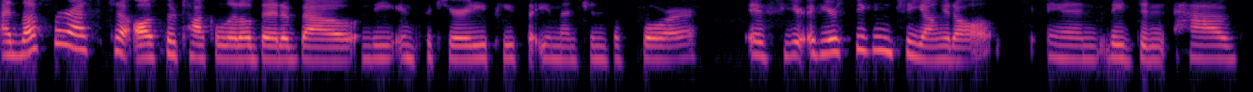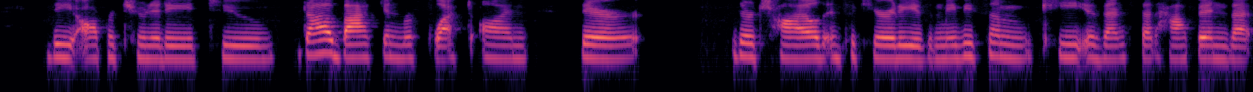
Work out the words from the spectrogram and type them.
i'd love for us to also talk a little bit about the insecurity piece that you mentioned before. If you're if you're speaking to young adults and they didn't have the opportunity to dial back and reflect on their their child insecurities and maybe some key events that happened that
